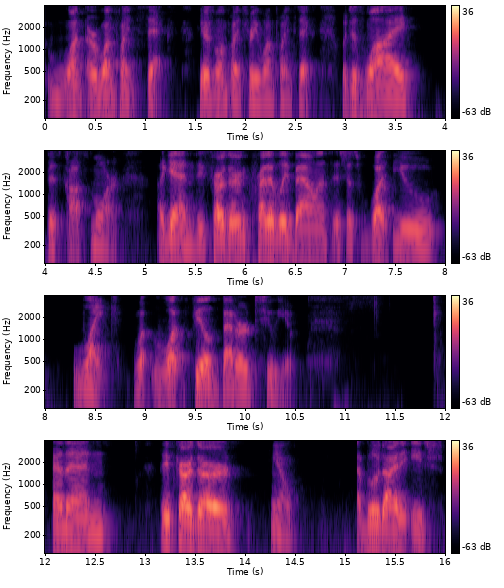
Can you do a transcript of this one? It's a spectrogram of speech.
one or 1.6. Here's 1.3, 1.6, which is why this costs more. Again, these cards are incredibly balanced. It's just what you like, what what feels better to you. And then these cards are, you know, a blue die to each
